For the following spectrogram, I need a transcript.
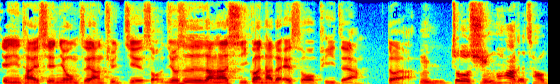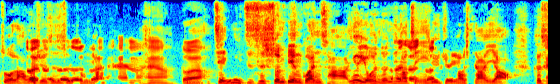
建议他先用这样去接手，就是让他习惯他的 SOP 这样，对啊，嗯，做驯化的操作啦，我觉得这是最重要的。哎呀，对啊，检疫只是顺便观察，因为有很多人听到检疫就觉得要下药，可是。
